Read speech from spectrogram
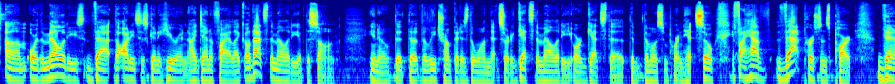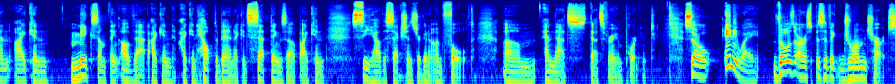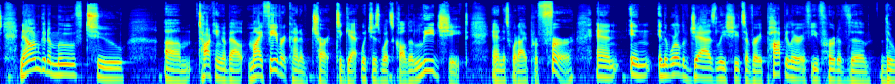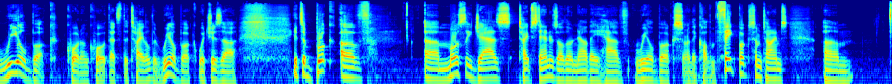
um, or the melodies that the audience is going to hear and identify, like, oh, that's the melody of the song you know the, the, the lead trumpet is the one that sort of gets the melody or gets the, the, the most important hit. So if i have that person's part then i can make something of that. I can i can help the band. I can set things up. I can see how the sections are going to unfold. Um, and that's that's very important. So anyway those are specific drum charts. Now i'm going to move to um, talking about my favorite kind of chart to get, which is what's called a lead sheet, and it's what I prefer. And in in the world of jazz, lead sheets are very popular. If you've heard of the the Real Book, quote unquote, that's the title, the Real Book, which is a it's a book of uh, mostly jazz type standards, although now they have real books, or they call them fake books sometimes. Um,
